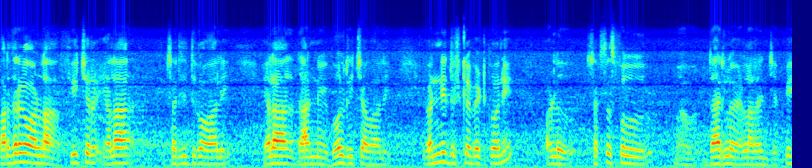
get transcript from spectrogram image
ఫర్దర్గా వాళ్ళ ఫ్యూచర్ ఎలా సరిదిద్దుకోవాలి ఎలా దాన్ని గోల్ రీచ్ అవ్వాలి ఇవన్నీ దృష్టిలో పెట్టుకొని వాళ్ళు సక్సెస్ఫుల్ దారిలో వెళ్ళాలని చెప్పి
